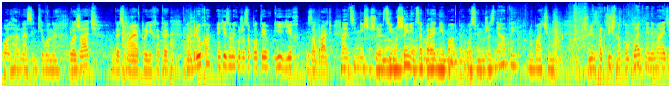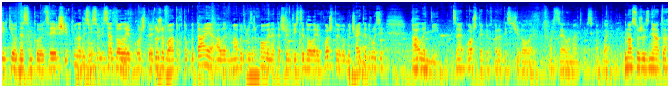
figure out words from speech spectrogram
От гарнесенькі вони лежать. Десь має приїхати Андрюха, який за них вже заплатив, і їх забрати. Найцінніше, що є в цій машині, це передній бампер. Ось він уже знятий. Ми бачимо, що він практично комплектний, немає тільки однесенької цієї решітки, вона десь 80 доларів коштує. Дуже багато хто питає, але, мабуть, розраховує на те, що він 200 доларів коштує. Вибачайте, друзі. Але ні, це коштує півтори тисячі доларів. Ось цей елемент весь комплектний. У нас уже знято,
